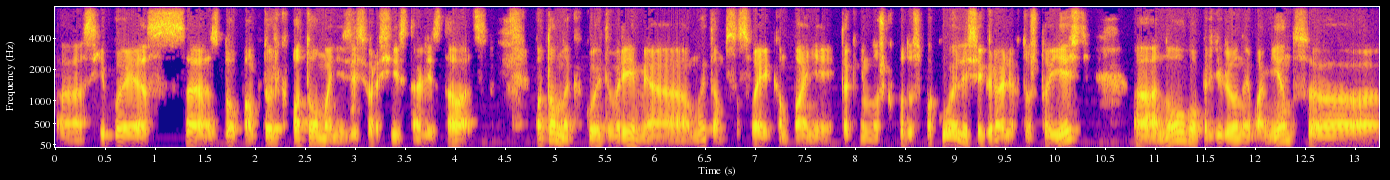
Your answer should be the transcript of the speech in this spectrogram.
э, с ЕБ, с, с допом. Только потом они здесь в России стали издаваться. Потом на какое-то время мы там со своей компанией так немножко подуспокоились, играли в то, что есть, э, но в определенный момент э,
